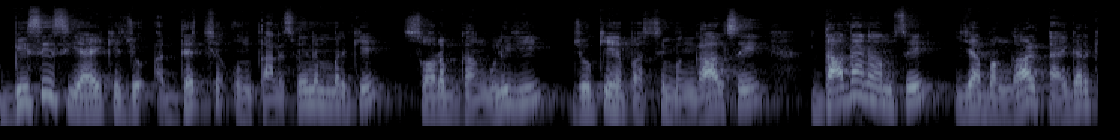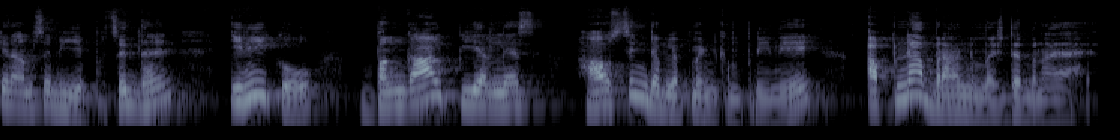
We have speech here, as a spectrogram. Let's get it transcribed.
बीसीसीआई के जो अध्यक्ष हैं, उनतालीसवें नंबर के सौरभ गांगुली जी, जो कि हैं पश्चिम बंगाल से, दादा नाम से या बंगाल टाइगर के नाम से भी ये प्रसिद्ध हैं। इन्हीं को Bengal Peerless housing development company ने अपना ब्रांड एम्बेसडर बनाया है।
